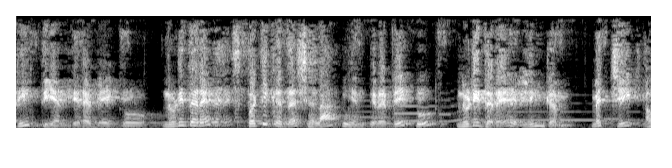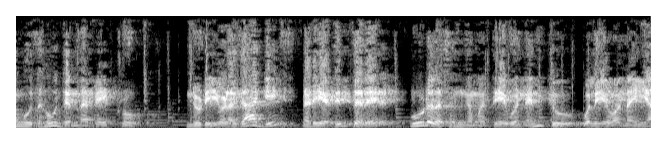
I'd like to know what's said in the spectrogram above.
ದೀಪ್ತಿಯಂತಿರಬೇಕು, ನುಡಿದರೆ ಸ್ಫಟಿಕದ ಶಲಾಪಿಯಂತಿರಬೇಕು, ನುಡಿದರೆ ಲಿಂಗಂ ಮೆಚ್ಚಿ ಹೌದೌದೆನ್ನಬೇಕು ನುಡಿಯೊಳಗಾಗಿ ನಡೆಯದಿದ್ದರೆ ಕೂಡಲ ಸಂಗಮ ದೇವನೆಂತು ಒಲೆಯವನಯ್ಯ.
